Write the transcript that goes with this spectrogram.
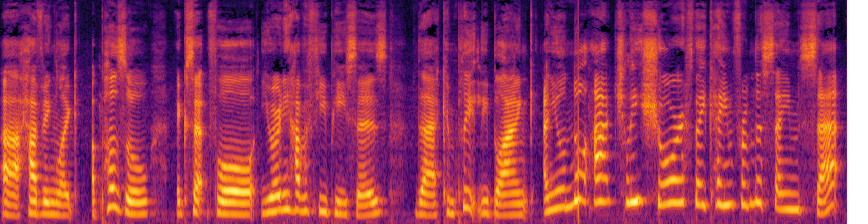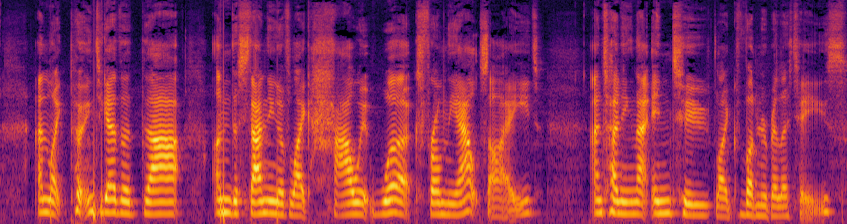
uh, having like a puzzle, except for you only have a few pieces, they're completely blank, and you're not actually sure if they came from the same set. And like putting together that understanding of like how it works from the outside and turning that into like vulnerabilities.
